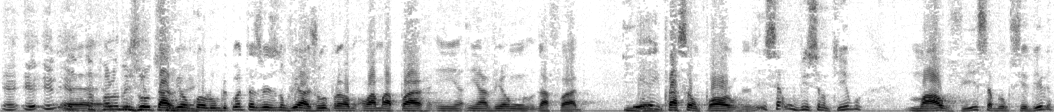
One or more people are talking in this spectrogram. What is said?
É, ele está é, falando dos outros Davi Alcolumbre, quantas vezes não viajou para o Amapá em, em, avião da FAB? Uhum. E para São Paulo? Isso é um vício antigo, mal vício, é bom que se diga,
